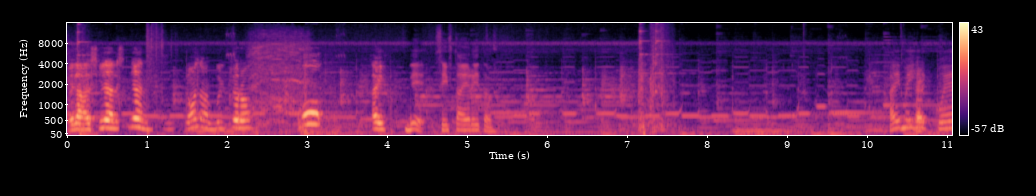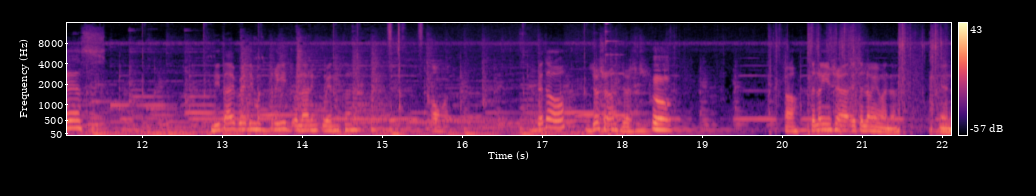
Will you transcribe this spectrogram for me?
Wait lang, alis ka dyan, alis ka dyan. Yung ano, vulture oh. Oh! Ay, Hindi, safe tayo rito. Ay, may Start. request. Hindi tayo pwede mag-trade, wala rin kwenta. oo nga. Ito oh, Josh oh, Josh. Oh. Oh, ito lang yung siya, ito lang yung ano. Yan.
